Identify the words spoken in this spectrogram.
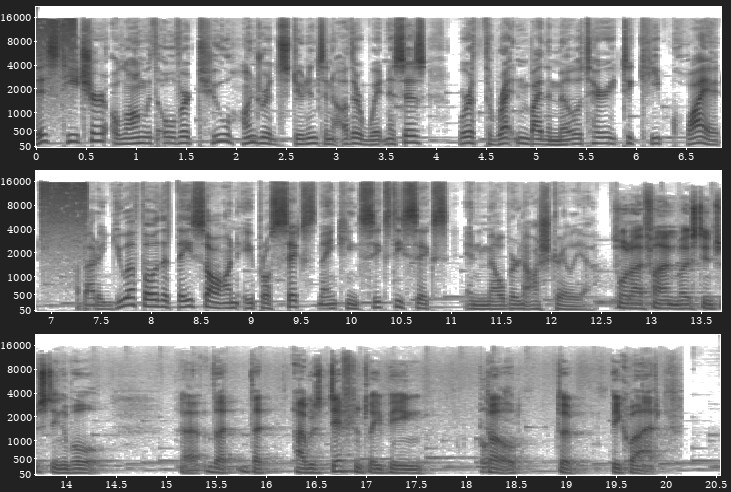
This teacher, along with over 200 students and other witnesses, were threatened by the military to keep quiet about a UFO that they saw on April 6, 1966, in Melbourne, Australia. What I find most interesting of all, uh, that, that I was definitely being told to be quiet.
